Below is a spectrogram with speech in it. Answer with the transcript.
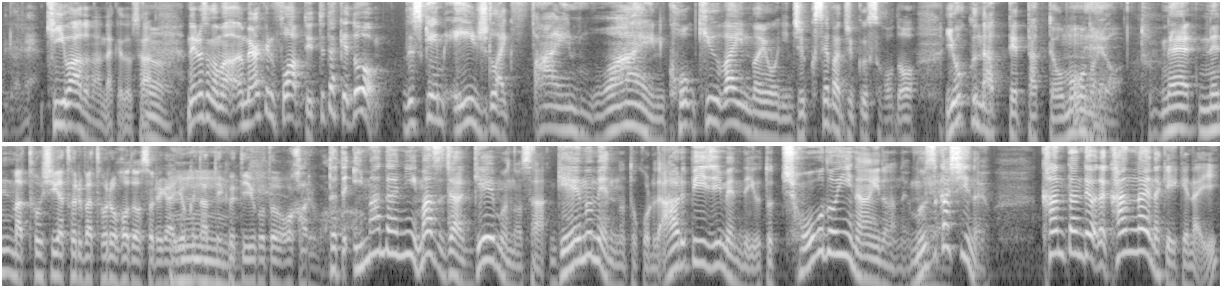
りだね。キーワードなんだけどさ、うんネルソンが、まあ、American Flop って言ってたけど、This game aged like fine wine 高級ワインのように熟せば熟すほど良くなってったって思うのよ。ね、ね、まあ、年が取れば取るほどそれが良くなっていくっていうことわかるわ。だっていまだに、まずじゃあゲームのさ、ゲーム面のところで RPG 面で言うとちょうどいい難易度なのよ。難しいのよ。簡単では、考えなきゃいけない。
